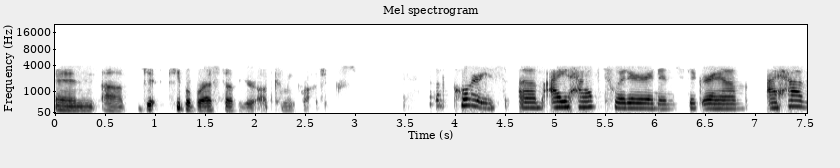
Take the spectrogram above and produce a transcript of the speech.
and uh, get keep abreast of your upcoming projects? Of course. Um, I have Twitter and Instagram. I have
